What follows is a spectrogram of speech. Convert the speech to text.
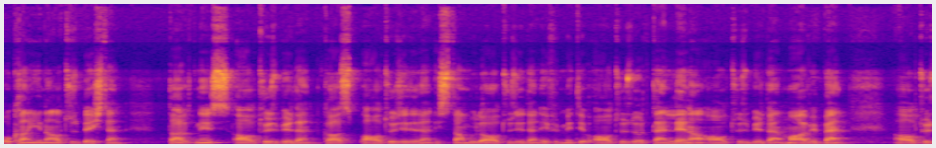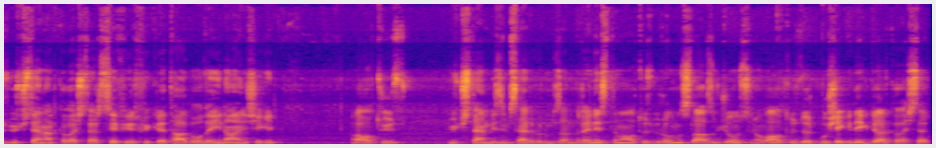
Okan yine 605'ten. Darkness 601'den, Gasp 607'den, İstanbul 607'den, Affirmative 604'ten, Lena 601'den, Mavi ben 603'ten arkadaşlar. Sefir Fikret abi o da yine aynı şekil 603'ten bizim serverımızdan. Renestim 601 olması lazım. Jon Snow 604 bu şekilde gidiyor arkadaşlar.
